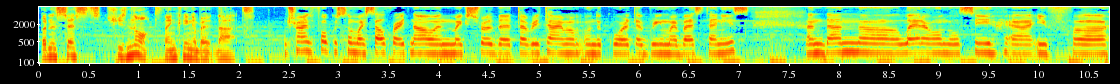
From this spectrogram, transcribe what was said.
but insists she's not thinking about that. I'm trying to focus on myself right now and make sure that every time I'm on the court I bring my best tennis, and then uh, later on we'll see uh, if uh,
